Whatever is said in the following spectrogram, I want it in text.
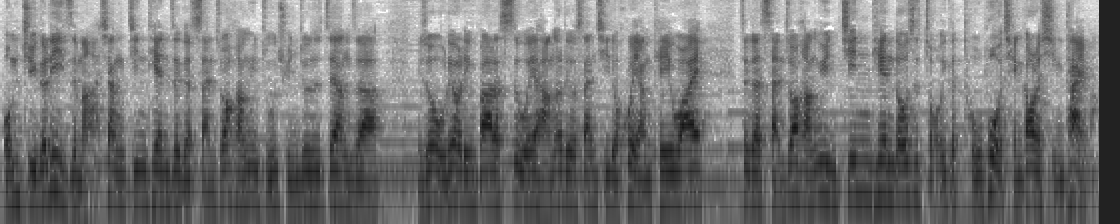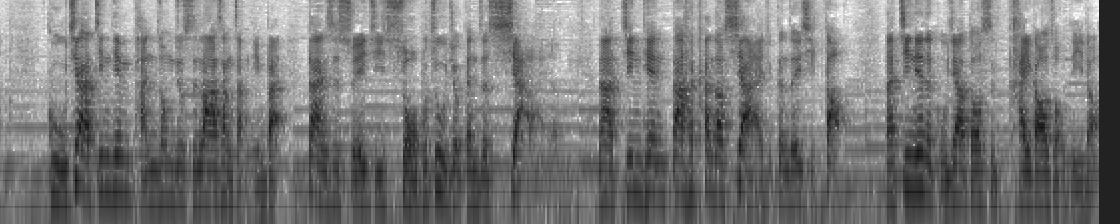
我们举个例子嘛，像今天这个散装航运族群就是这样子啊。你说五六零八的四维航，二六三七的慧洋 KY，这个散装航运今天都是走一个突破前高的形态嘛。股价今天盘中就是拉上涨停板，但是随即锁不住就跟着下来了。那今天大家看到下来就跟着一起倒。那今天的股价都是开高走低的。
